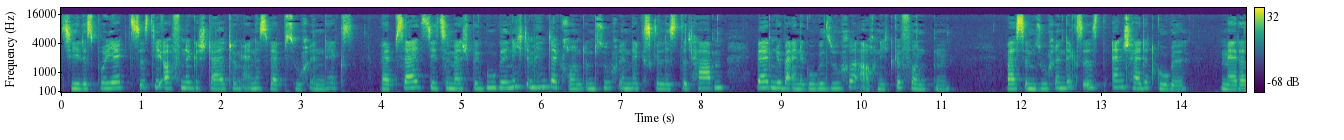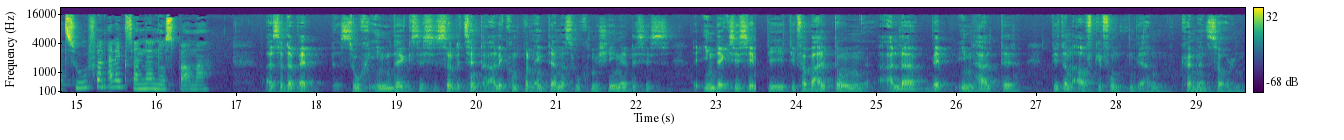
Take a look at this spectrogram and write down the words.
Ziel des Projekts ist die offene Gestaltung eines Websuchindex. Websites, die zum Beispiel Google nicht im Hintergrund im Suchindex gelistet haben, werden über eine Google-Suche auch nicht gefunden. Was im Suchindex ist, entscheidet Google. Mehr dazu von Alexander Nussbaumer. Also der Websuchindex, das ist so die zentrale Komponente einer Suchmaschine. Das ist, der Index ist eben die, die Verwaltung aller Webinhalte, die dann aufgefunden werden können sollen.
